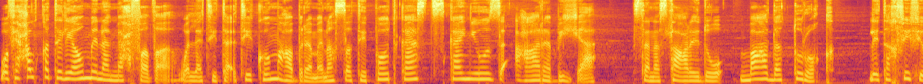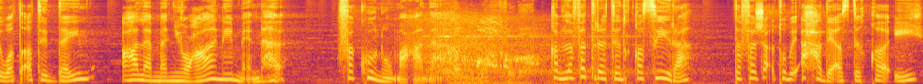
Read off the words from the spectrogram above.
وفي حلقة اليوم من المحفظة والتي تأتيكم عبر منصة بودكاست سكاي نيوز عربية سنستعرض بعض الطرق لتخفيف وطأة الدين على من يعاني منه. فكونوا معنا. قبل فترة قصيرة تفاجأت بأحد أصدقائي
